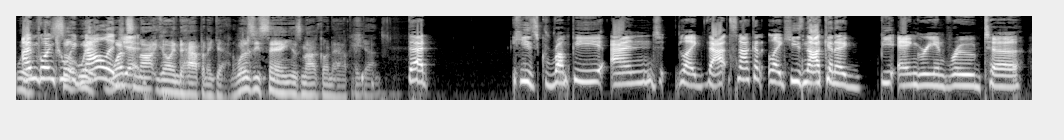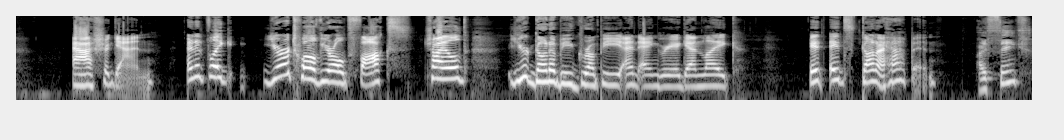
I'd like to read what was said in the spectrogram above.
Wait, I'm going to so wait, acknowledge what's it not going to happen again? What is he saying is not going to happen again? that he's grumpy and like that's not to like he's not to be angry and rude to Ash again. And it's like you're a 12-year-old fox child, you're to be grumpy and angry again like it it's to happen. I think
